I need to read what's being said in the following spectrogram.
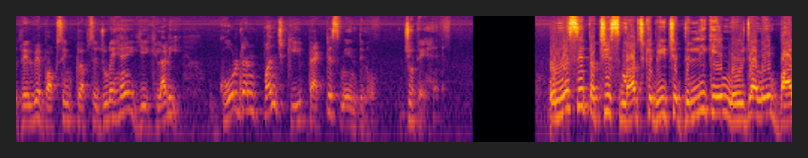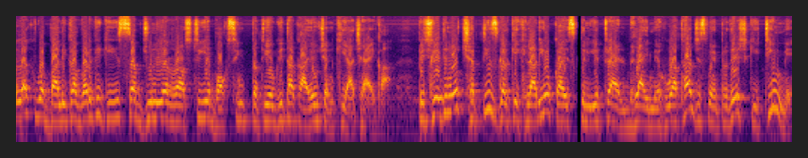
रेलवे बॉक्सिंग क्लब से जुड़े हैं। ये खिलाड़ी गोल्डन पंच की प्रैक्टिस में इन दिनों जुटे हैं। 19 से 25 मार्च के बीच दिल्ली के नोएडा में बालक व बालिका वर्ग की सब जूनियर राष्ट्रीय बॉक्सिंग प्रतियोगिता का आयोजन किया जाएगा। पिछले दिनों छत्तीसगढ़ के खिलाड़ियों का इसके लिए ट्रायल भिलाई में हुआ था, जिसमें प्रदेश की टीम में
